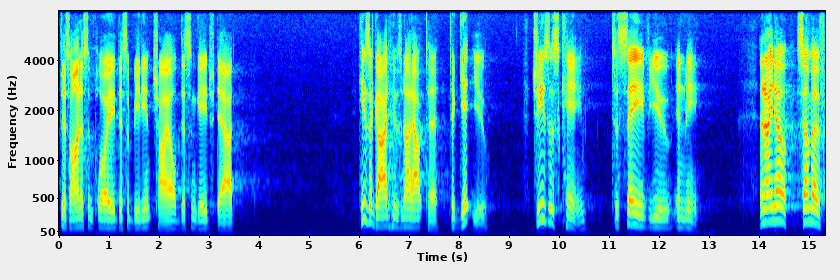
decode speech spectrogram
dishonest employee, disobedient child, disengaged dad. He's a God who's not out to, to get you. Jesus came to save you and me. And I know some of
